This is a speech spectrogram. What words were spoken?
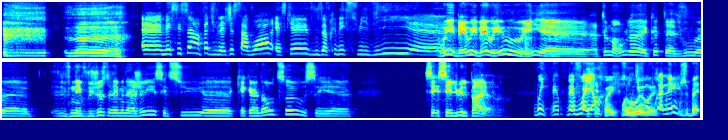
Euh, mais c'est ça, en fait, je voulais juste savoir, est-ce que vous offrez des suivis? euh, Oui, ben oui, ben oui, oui, oui. à tout le monde, là. Écoute, êtes-vous. euh, Venez-vous juste de déménager? C'est-tu quelqu'un d'autre, ça? Ou c'est. C'est c'est lui le père, là? Oui, ben, ben voyons. Oui, oui, oui. vous prenez? Je- ben,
